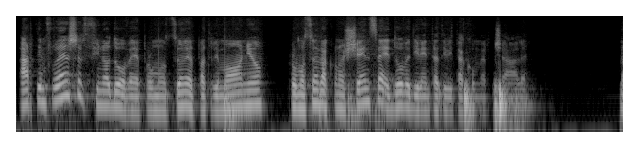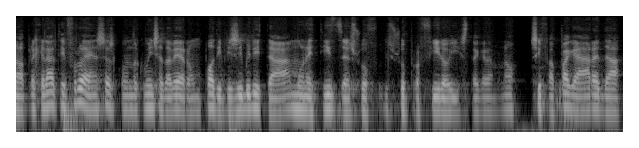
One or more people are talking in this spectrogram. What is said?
Art influencer fino a dove è promozione del patrimonio, promozione della conoscenza e dove diventa attività commerciale. No, perché l'art influencer quando comincia ad avere un po' di visibilità monetizza il suo, il suo profilo Instagram, no? si fa pagare da,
